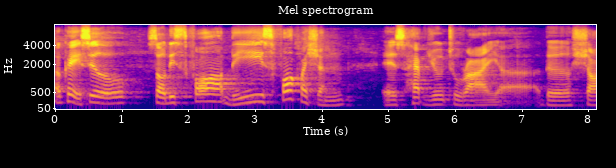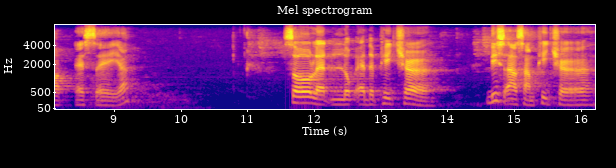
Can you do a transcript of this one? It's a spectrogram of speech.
Okay, so so these four these four questions is help you to write uh, the short essay yeah? so let's look at the picture. These are some picture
